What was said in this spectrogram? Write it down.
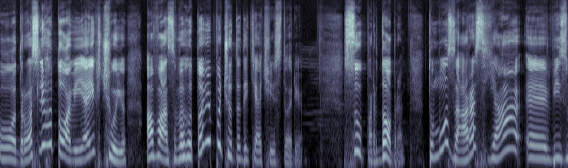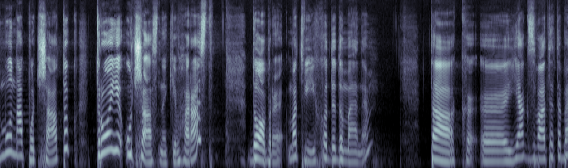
О, дорослі готові, я їх чую. А вас, ви готові почути дитячу історію? Супер, добре. Тому зараз я е, візьму на початок троє учасників. Гаразд? Добре, Матвій, ходи до мене. Так, е, як звати тебе?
